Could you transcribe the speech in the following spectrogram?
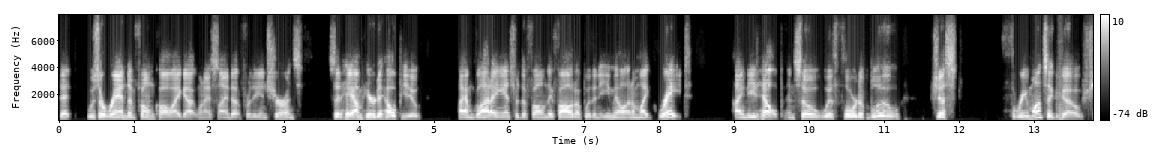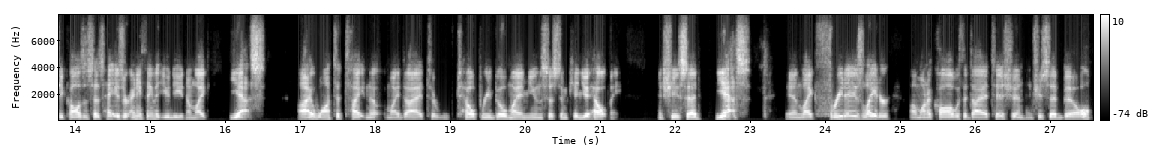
That was a random phone call I got when I signed up for the insurance. Said, "Hey, I'm here to help you." I am glad I answered the phone. They followed up with an email, and I'm like, "Great, I need help." And so with Florida Blue, just three months ago, she calls and says, "Hey, is there anything that you need?" And I'm like, "Yes, I want to tighten up my diet to help rebuild my immune system. Can you help me?" And she said, "Yes." And like three days later, I'm on a call with a dietitian, and she said, Bill,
